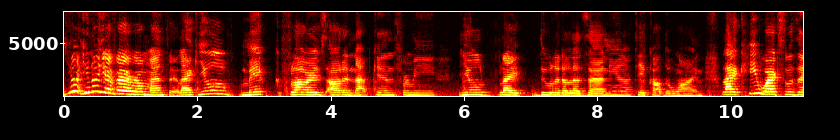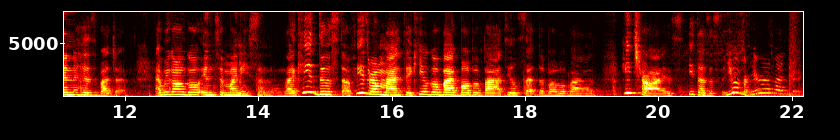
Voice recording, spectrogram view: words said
You you know you're very romantic. Like you'll make flowers out of napkins for me. You'll like do little lasagna, take out the wine. Like he works within his budget. And we're gonna go into money soon. Like he do stuff. He's romantic. He'll go buy bubble bath. He'll set the bubble bath. He tries. He does this. You're you're romantic.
